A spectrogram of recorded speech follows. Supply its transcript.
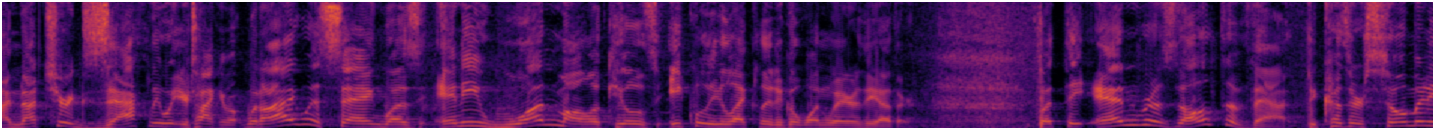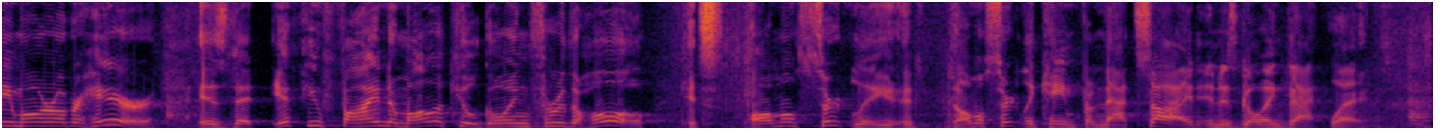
am not sure exactly what you're talking about. What I was saying was any one molecule is equally likely to go one way or the other. But the end result of that, because there's so many more over here, is that if you find a molecule going through the hole, it's almost certainly, it almost certainly came from that side and is going that way. Okay.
